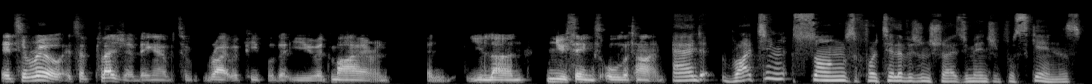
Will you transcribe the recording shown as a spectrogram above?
it's a real, it's a pleasure being able to write with people that you admire and and you learn new things all the time. And writing songs for a television show, as you mentioned, for Skins,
